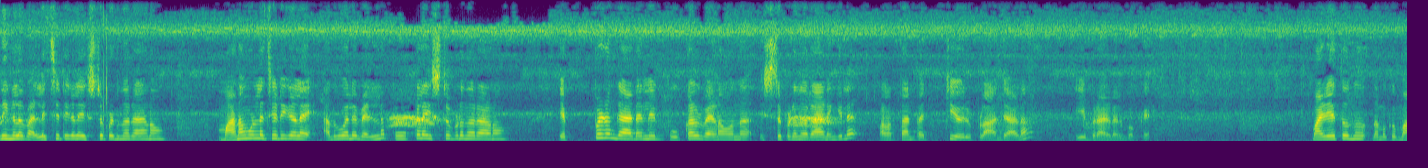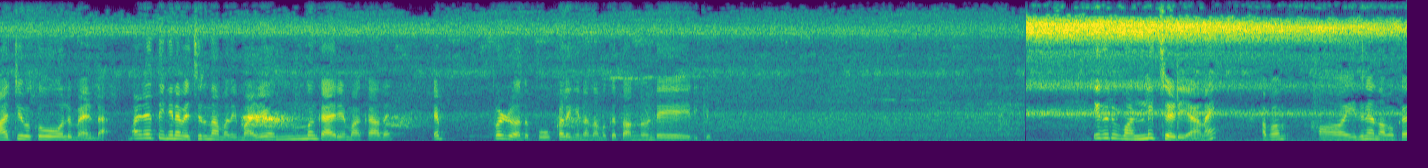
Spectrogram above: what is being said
നിങ്ങൾ വള്ളിച്ചെടികളെ ഇഷ്ടപ്പെടുന്നവരാണോ? മണമുള്ള ചെടികളെ അതുപോലെ വെള്ള പൂക്കളെ ഇഷ്ടപ്പെടുന്നവരാണോ? എപ്പോഴും ഗാർഡനിൽ പൂക്കൾ വേണമെന്ന് ഇഷ്ടപ്പെടുന്നവരാണെങ്കിൽ വളർത്താൻ പറ്റിയ ഒരു പ്ലാന്റാണ് ഈ ബ്രൈഡൽ ബൊക്കെ മഴയത്തൊന്നും നമുക്ക് മാറ്റി വെക്കുക പോലും വേണ്ട. മഴയത്ത് ഇങ്ങനെ വെച്ചിരുന്നാൽ മതി. മഴയൊന്നും കാര്യമാക്കാതെ എപ്പോഴും അത് പൂക്കളിങ്ങനെ നമുക്ക് തന്നുകൊണ്ടേയിരിക്കും ഇതൊരു വള്ളിച്ചെടിയാണേ. അപ്പം ഇതിനെ നമുക്ക്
